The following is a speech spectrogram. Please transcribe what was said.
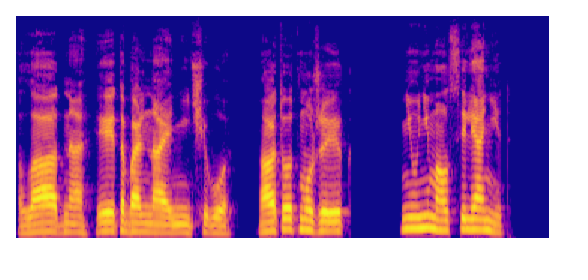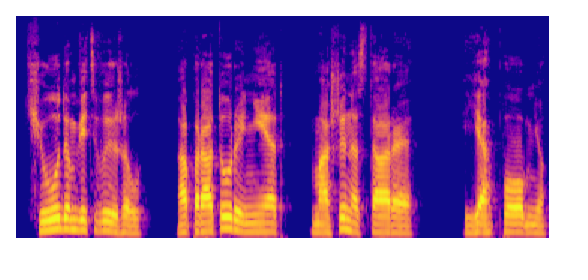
«Ладно, это больная ничего, а тот мужик, не унимался Леонид. «Чудом ведь выжил. Аппаратуры нет, машина старая. Я помню,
